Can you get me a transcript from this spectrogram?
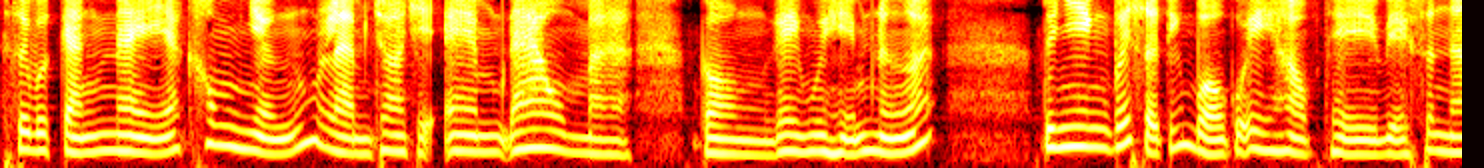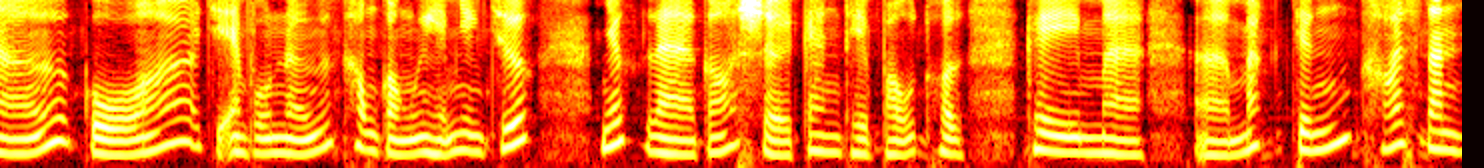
sự vượt cạn này không những làm cho chị em đau mà còn gây nguy hiểm nữa. Tuy nhiên với sự tiến bộ của y học thì việc sinh nở của chị em phụ nữ không còn nguy hiểm như trước, nhất là có sự can thiệp phẫu thuật khi mà uh, mắc chứng khó sanh.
